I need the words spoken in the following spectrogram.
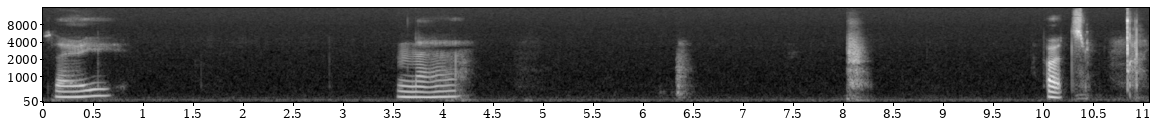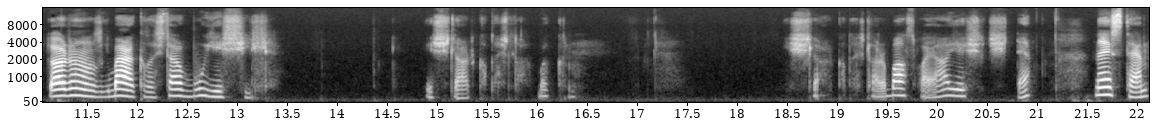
Zey. Ne? Evet. Gördüğünüz gibi arkadaşlar bu yeşil. Yeşil arkadaşlar. Bakın. Arkadaşlar. Basbayağı yeşil işte. Neyse.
